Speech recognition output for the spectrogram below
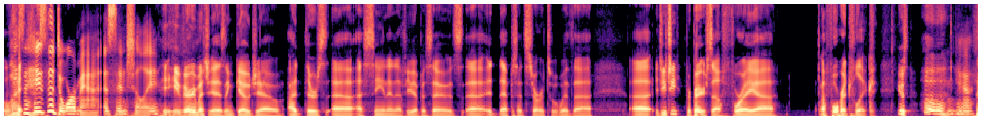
Like He's, he's the doormat, essentially. he, he very much is in Gojo. I, there's uh, a scene in a few episodes. Uh, it, the episode starts with uh, uh, Ichichi, prepare yourself for a uh, a forehead flick. He goes, oh, Yeah.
